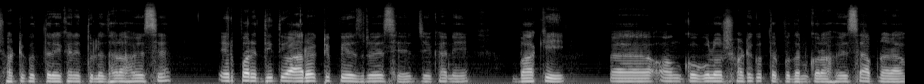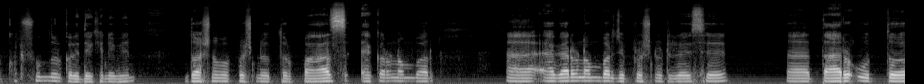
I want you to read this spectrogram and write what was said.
সঠিক উত্তর এখানে তুলে ধরা হয়েছে। এরপরে দ্বিতীয় আরও একটি পেজ রয়েছে, যেখানে বাকি অঙ্কগুলোর সঠিক উত্তর প্রদান করা হয়েছে। আপনারা খুব সুন্দর করে দেখে নেবেন। দশ নম্বর প্রশ্নের উত্তর পাঁচ, এগারো নম্বর এগারো নম্বর যে প্রশ্নটি রয়েছে তার উত্তর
